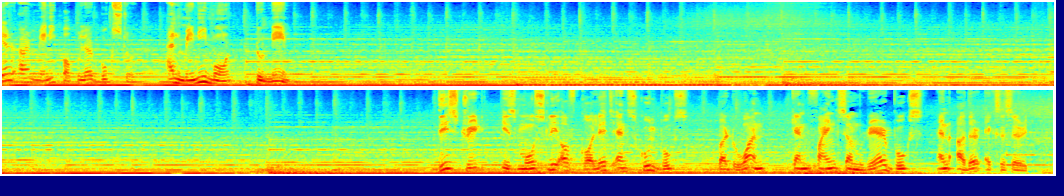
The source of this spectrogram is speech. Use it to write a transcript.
Here are many popular bookstores and many more to name. This street is mostly of college and school books, but one can find some rare books and other accessories.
